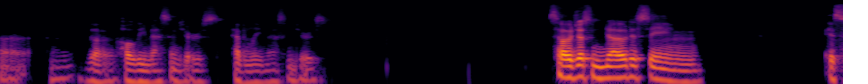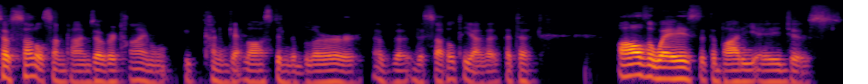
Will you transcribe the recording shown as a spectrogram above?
uh, the holy messengers, heavenly messengers. So just noticing is so subtle sometimes over time. We kind of get lost in the blur of the, the subtlety of it, but the, all the ways that the body ages,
